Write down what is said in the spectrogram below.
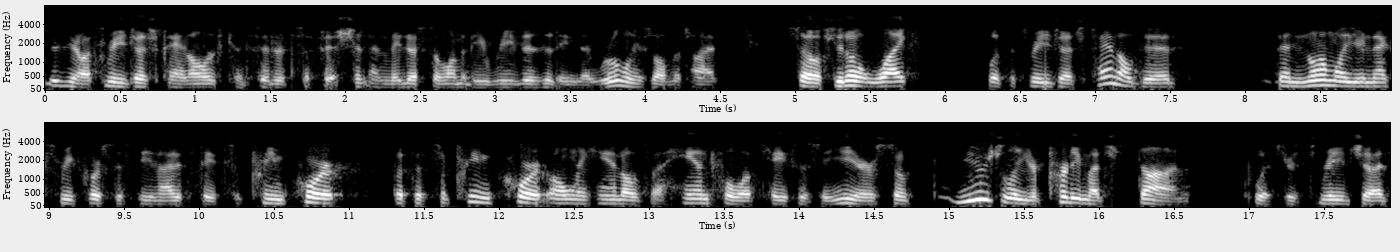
You know a three-judge panel is considered sufficient, and they just don't want to be revisiting their rulings all the time. So if you don't like what the three-judge panel did, then normally your next recourse is the United States Supreme Court, but the Supreme Court only handles a handful of cases a year, so usually you're pretty much done with your three-judge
